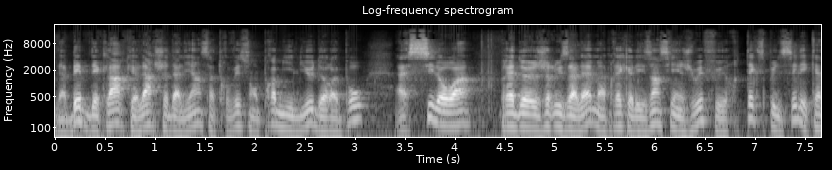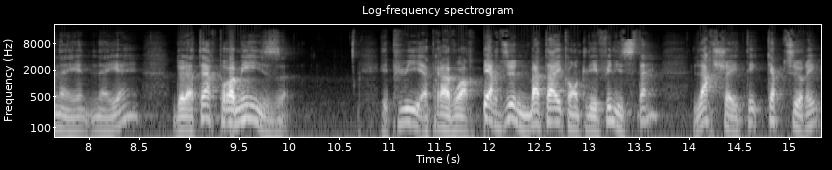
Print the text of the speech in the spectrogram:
La Bible déclare que l'Arche d'Alliance a trouvé son premier lieu de repos à Siloa, près de Jérusalem, après que les anciens Juifs furent expulsés, les Cananéens, de la terre promise. Et puis, après avoir perdu une bataille contre les Philistins, l'Arche a été capturée.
